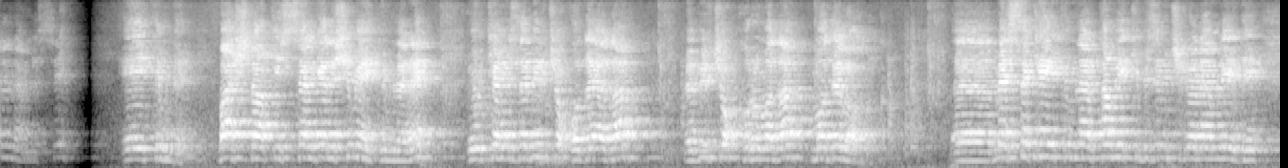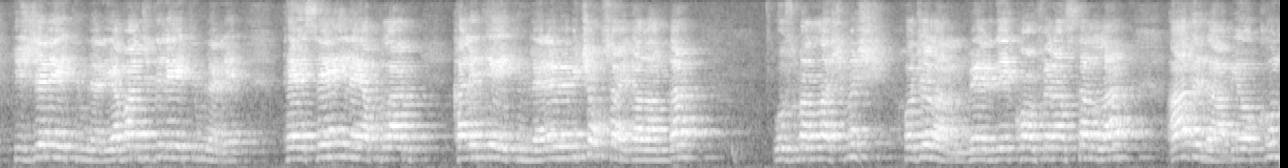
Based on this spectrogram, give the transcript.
en önemlisi eğitimdi. Başta kişisel gelişim eğitimleri ülkemizde birçok odaya da ve birçok kuruma da model olduk. Ee, meslek eğitimler tabii ki bizim için önemliydi. Hijyen eğitimleri, yabancı dil eğitimleri, TSE ile yapılan kalite eğitimleri ve birçok sayıda alanda uzmanlaşmış hocaların verdiği konferanslarla adeta bir okul,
